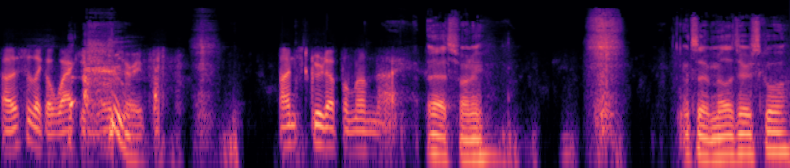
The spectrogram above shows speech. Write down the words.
Oh, this is like a wacky military. Unscrewed up alumni. That's funny. It's a military school.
